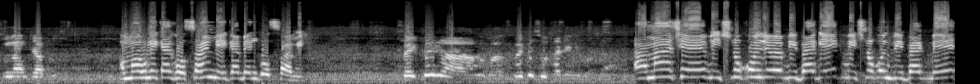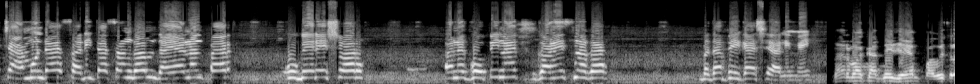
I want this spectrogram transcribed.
શું નામ છે આપનું? મૌલિકા ગોસ્વામી મેઘાબેન ગોસ્વામી. આમાં છે વિષ્ણુકુંજ વિભાગ એક વિષ્ણુકુંજ વિભાગ બે ચામુંડા સરિતા સંગમ દયાનંદ પાર્ક કુબેરેશ્વર અને ગોપીનાથ ગણેશનગર. બધા ભેગા છે આની મેં. દર વખતની જેમ પવિત્ર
